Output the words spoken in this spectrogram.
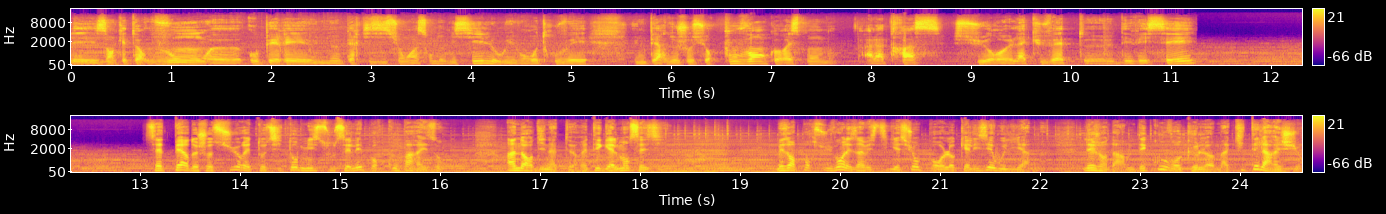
Les enquêteurs vont euh, opérer une perquisition à son domicile où ils vont retrouver une paire de chaussures pouvant correspondre à la trace sur euh, la cuvette euh, des WC. Cette paire de chaussures est aussitôt mise sous scellé pour comparaison. Un ordinateur est également saisi. Mais en poursuivant les investigations pour localiser William, les gendarmes découvrent que l'homme a quitté la région.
